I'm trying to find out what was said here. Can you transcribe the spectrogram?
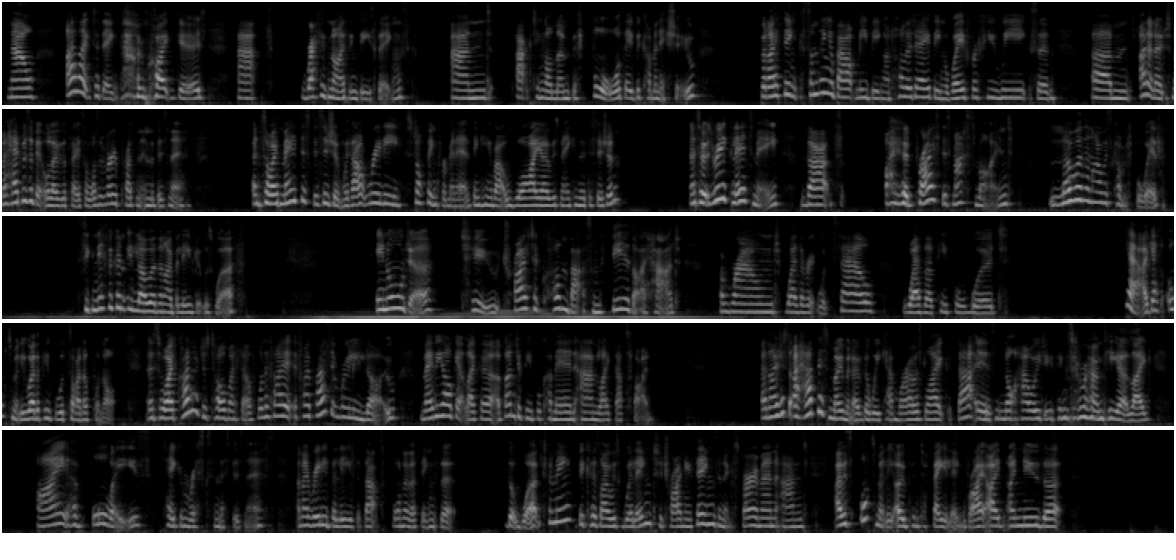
Now, I like to think I'm quite good at recognizing these things and acting on them before they become an issue. But I think something about me being on holiday, being away for a few weeks, and um, I don't know, just my head was a bit all over the place. I wasn't very present in the business. And so I'd made this decision without really stopping for a minute and thinking about why I was making the decision. And so it was really clear to me that I had priced this mastermind lower than I was comfortable with, significantly lower than I believed it was worth, in order to try to combat some fear that I had around whether it would sell, whether people would yeah, I guess ultimately whether people would sign up or not. And so I'd kind of just told myself, well, if I if I price it really low, maybe I'll get like a, a bunch of people come in and like that's fine. And I just I had this moment over the weekend where I was like, that is not how we do things around here. Like I have always taken risks in this business, and I really believe that that's one of the things that that worked for me because I was willing to try new things and experiment and I was ultimately open to failing, right? I, I knew that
